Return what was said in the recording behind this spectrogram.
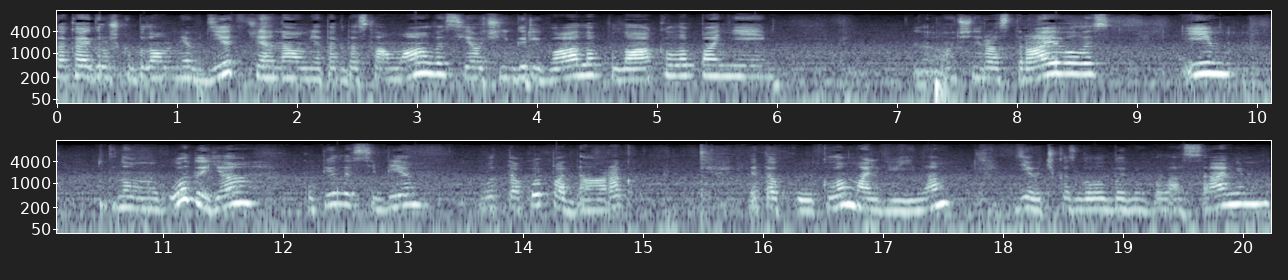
Такая игрушка была у меня в детстве, она у меня тогда сломалась, я очень горевала, плакала по ней, очень расстраивалась. И к Новому году я купила себе вот такой подарок – это кукла Мальвина, девочка с голубыми волосами.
